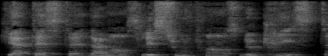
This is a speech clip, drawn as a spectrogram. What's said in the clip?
qui attestait d'avance les souffrances de Christ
